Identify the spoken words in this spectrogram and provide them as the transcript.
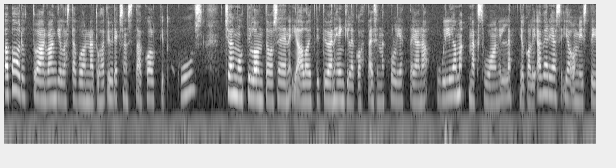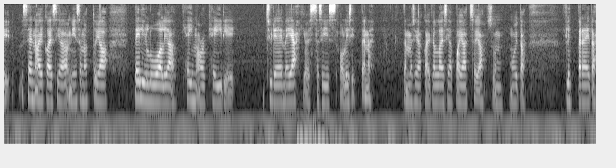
Vapauduttuaan vankilasta vuonna 1936 John muutti Lontooseen ja aloitti työn henkilökohtaisena kuljettajana William McSwanille, joka oli äveriäs ja omisti sen aikaisia niin sanottuja peliluolia Game Arcade joissa siis oli sitten tämmöisiä kaikenlaisia pajatsoja, sun muita flippereitä,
